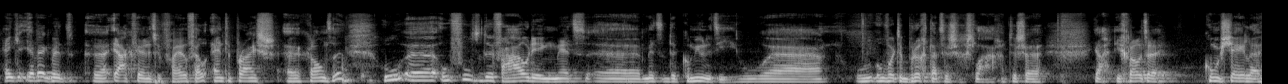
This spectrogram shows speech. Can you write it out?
Henk, jij werkt met, uh, ja, ik werk natuurlijk voor heel veel enterprise klanten. Hoe, hoe voelt de verhouding met, met de community? Hoe, hoe, hoe, wordt de brug daartussen geslagen? Tussen ja, die grote commerciële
